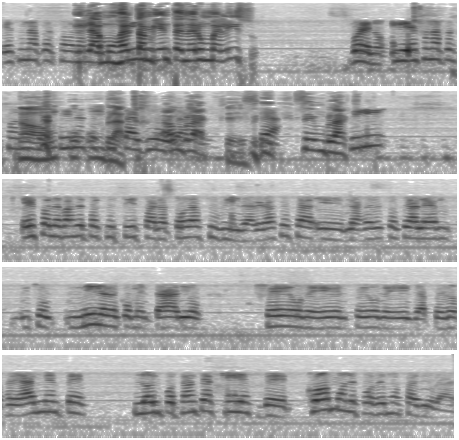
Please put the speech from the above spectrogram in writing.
es una persona... Y la mujer también tener un melizo. Bueno, y es una persona No, que un- sí un- un necesita black. ayuda. Ah, un black. Sí. O sea, Sí, un black. sí, eso le va a repercutir para toda su vida. Gracias a eh, las redes sociales han dicho miles de comentarios feo de él, feo de ella, pero realmente lo importante aquí es ver cómo le podemos ayudar.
